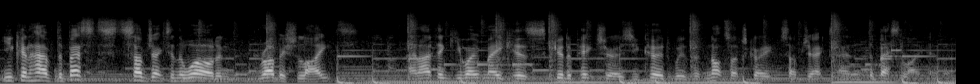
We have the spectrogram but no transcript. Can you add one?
You can have the best subject in the world and rubbish light, and I think you won't make as good a picture as you could with a not such great subject and the best light ever.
